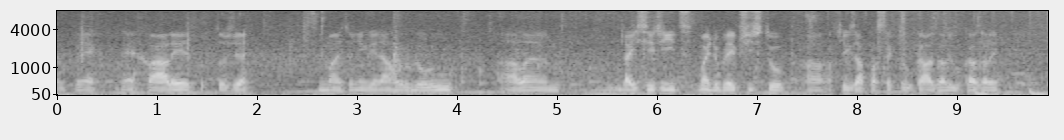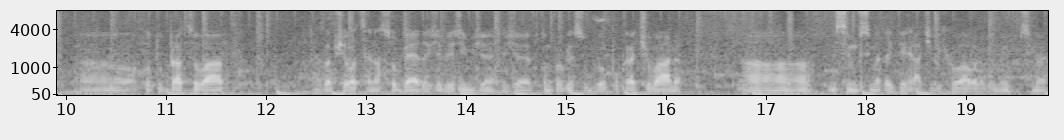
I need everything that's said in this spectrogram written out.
úplně, úplně chválit, protože s nimi je to někdy nahoru dolů, ale dají si říct, mají dobrý přístup a v těch zápasech to ukázali, ukázali ochotu pracovat, zlepšovat se na sobě, takže věřím, že, že v tom progresu budou pokračovat. A, a my si musíme tady ty hráče vychovávat, nebo my musíme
